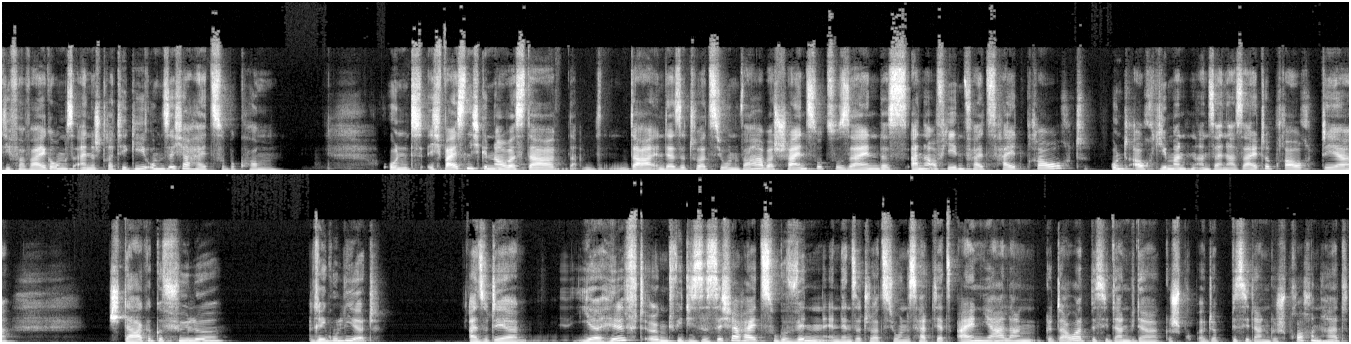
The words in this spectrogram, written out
die Verweigerung ist eine Strategie, um Sicherheit zu bekommen. Und ich weiß nicht genau, was da, da in der Situation war, aber scheint so zu sein, dass Anne auf jeden Fall Zeit braucht und auch jemanden an seiner Seite braucht, der starke Gefühle reguliert. Also der ihr hilft, irgendwie diese Sicherheit zu gewinnen in den Situationen. Es hat jetzt ein Jahr lang gedauert, bis sie dann wieder bis sie dann gesprochen hat.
